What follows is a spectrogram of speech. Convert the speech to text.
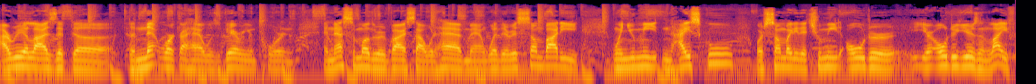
I realized that the the network I had was very important, and that's some other advice I would have, man. Whether it's somebody when you meet in high school or somebody that you meet older your older years in life,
